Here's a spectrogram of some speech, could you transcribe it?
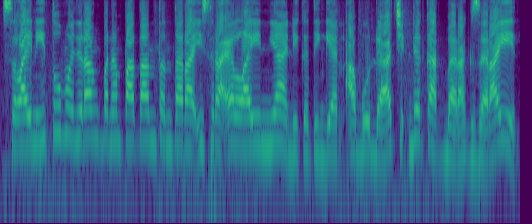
Selain itu, menyerang penempatan tentara Israel lainnya di ketinggian Abu Daj dekat Barak Zaraid.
